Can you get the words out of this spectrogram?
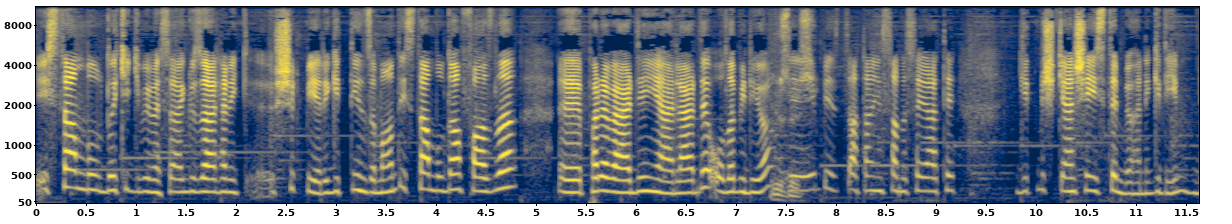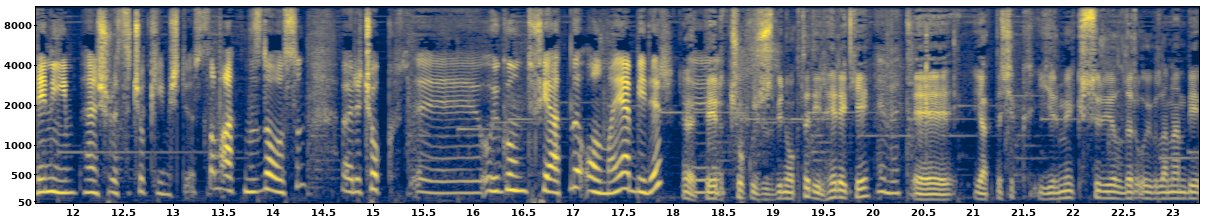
İstanbul'daki gibi mesela güzel hani e, şık bir yere gittiğin zaman da İstanbul'dan fazla e, para verdiğin yerlerde olabiliyor. E, biz zaten insan da seyahate gitmişken şey istemiyor hani gideyim deneyeyim hani şurası çok iyiymiş diyorsunuz ama aklınızda olsun öyle çok e, uygun fiyatlı olmayabilir. Evet E, Beyrut çok ucuz bir nokta değil. Hele ki Evet. e, yaklaşık 20 küsür yıldır uygulanan bir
